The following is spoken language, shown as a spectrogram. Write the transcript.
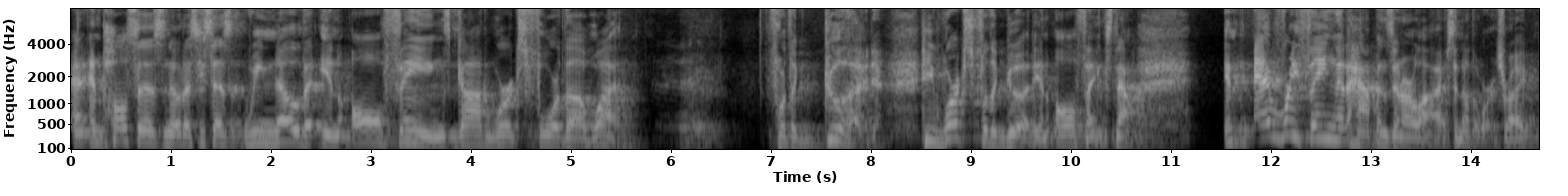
And, and Paul says, notice, he says, we know that in all things God works for the what? Good. For the good. He works for the good in all things. Now, in everything that happens in our lives, in other words, right?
